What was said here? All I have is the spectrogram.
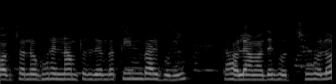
পঞ্চান্ন ঘরের নামটা যদি আমরা তিনবার গুনি, তাহলে আমাদের হচ্ছে হলো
